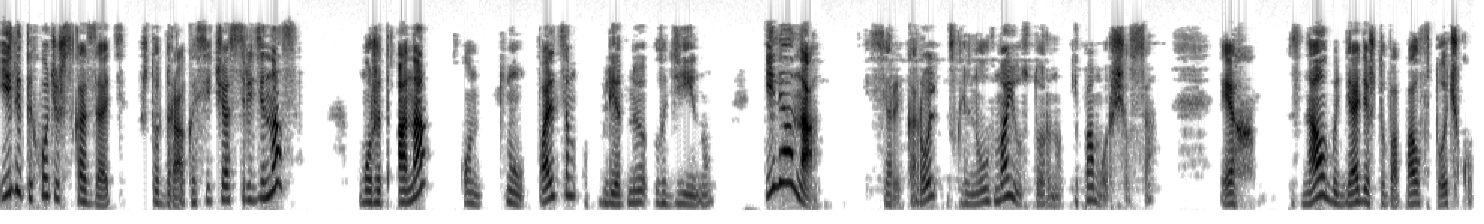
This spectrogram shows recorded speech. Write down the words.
Или ты хочешь сказать, что драка сейчас среди нас? Может, она? Он ткнул пальцем в бледную ладьину. Или она? Серый король взглянул в мою сторону и поморщился. Эх, знал бы дядя, что попал в точку.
